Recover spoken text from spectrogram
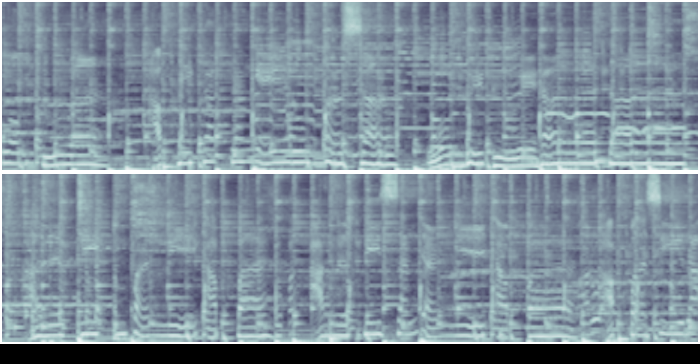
wong tua tapi kakang rumasa wong duwe harta. Arep diempani apa? Arep disandangi apa? Apa sira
